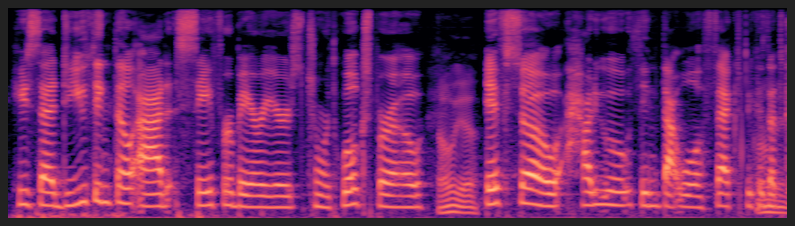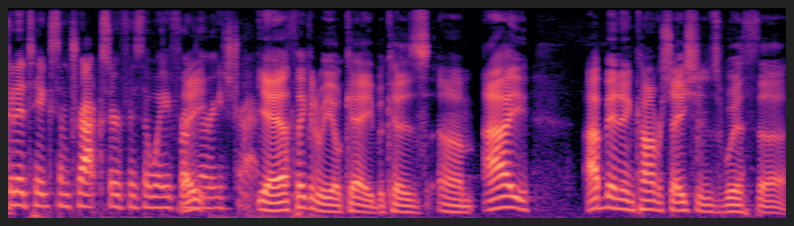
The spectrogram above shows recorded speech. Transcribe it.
He said, "Do you think they'll add safer barriers to North Wilkesboro? Oh yeah. If so, how do you think that will affect? Because Oh, that's yeah. going to take some track surface away from They- the racetrack. Yeah, I think it'll be okay because um, I I've been in conversations with uh,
